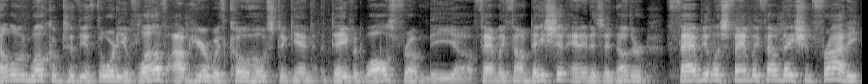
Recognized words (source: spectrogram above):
Hello and welcome to the Authority of Love. I'm here with co host again, David Walls from the uh, Family Foundation, and it is another fabulous Family Foundation Friday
